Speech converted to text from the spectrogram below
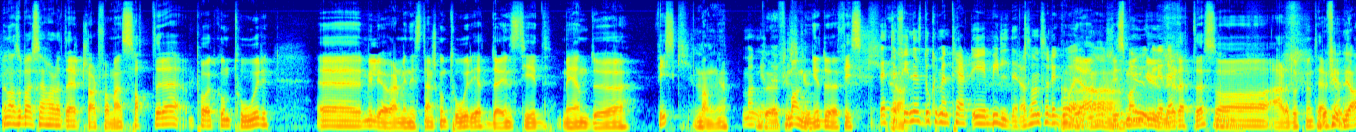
Men altså bare så jeg har dette helt klart for meg Satt dere på et kontor eh, Miljøvernministerens kontor I et døgns tid Med en død fisk Mange, Mange døde fisker. Mange døde fisk Dette finnes dokumentert i bilder og sånn, så det går ja, an å Hvis man google googler det. dette Så er det Det, dokumentert fin ja,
